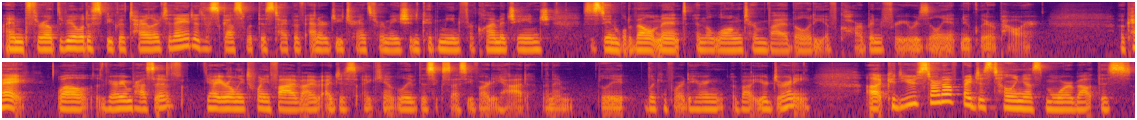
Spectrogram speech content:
I am thrilled to be able to speak with Tyler today to discuss what this type of energy transformation could mean for climate change, sustainable development, and the long term viability of carbon free, resilient nuclear power. Okay, well, very impressive. Yeah, you're only 25. I, I just, I can't believe the success you've already had. And I'm really looking forward to hearing about your journey. Uh, could you start off by just telling us more about this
